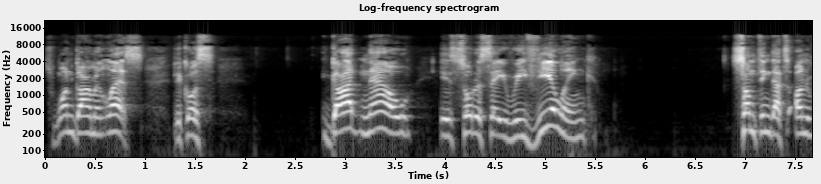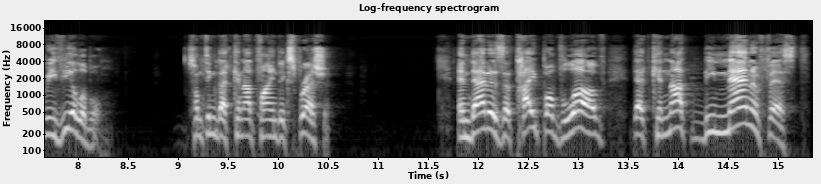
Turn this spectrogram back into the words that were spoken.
It's one garment less. Because God now is, so to say, revealing something that's unrevealable, something that cannot find expression. And that is a type of love that cannot be manifest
